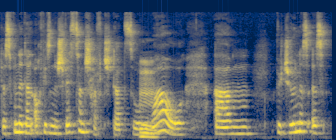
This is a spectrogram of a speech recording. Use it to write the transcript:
das findet dann auch wie so eine Schwesternschaft statt. So, Mhm. wow, ähm, wie schön es ist,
